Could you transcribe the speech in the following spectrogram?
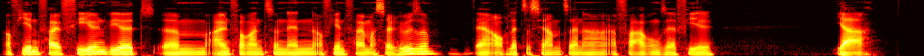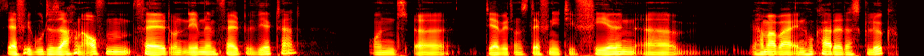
auf jeden Fall fehlen wird, ähm, allen voran zu nennen, auf jeden Fall Marcel Höse, mhm. der auch letztes Jahr mit seiner Erfahrung sehr viel, ja, sehr viel gute Sachen auf dem Feld und neben dem Feld bewirkt hat. Und äh, der wird uns definitiv fehlen. Äh, wir haben aber in Huckade das Glück,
